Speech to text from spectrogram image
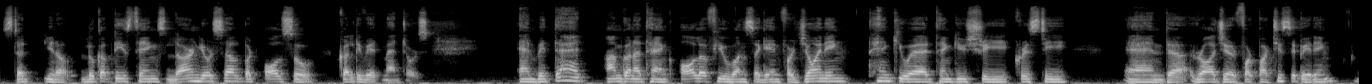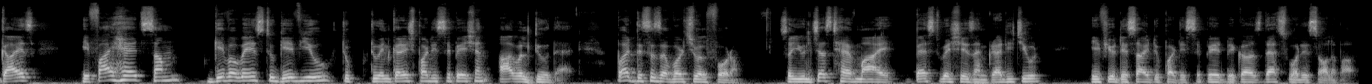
stud, you know look up these things, learn yourself, but also cultivate mentors. And with that, I'm going to thank all of you once again for joining. Thank you, Ed. Thank you, Shree, Christy, and uh, Roger for participating. Guys, if I had some giveaways to give you to, to encourage participation, I will do that. But this is a virtual forum. So you'll just have my best wishes and gratitude if you decide to participate because that's what it's all about.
